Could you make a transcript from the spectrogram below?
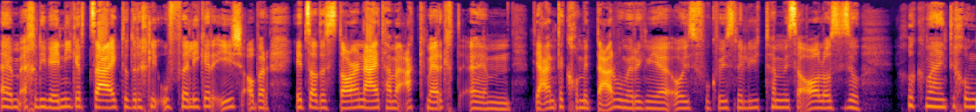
ein bisschen weniger zeigt oder ein bisschen auffälliger ist. Aber jetzt an der Star Night haben wir auch gemerkt, ähm, die einen Kommentare, die wir irgendwie uns von gewissen Leuten haben müssen anhören, so ich habe gemeint, ich komme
